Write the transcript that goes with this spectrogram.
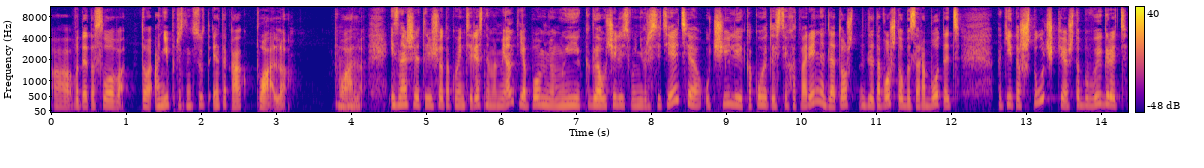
а, вот это слово, то они произнесут это как пуэла. Вуаля. И знаешь, это еще такой интересный момент. Я помню, мы, когда учились в университете, учили какое-то стихотворение для, того, для того, чтобы заработать какие-то штучки, чтобы выиграть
